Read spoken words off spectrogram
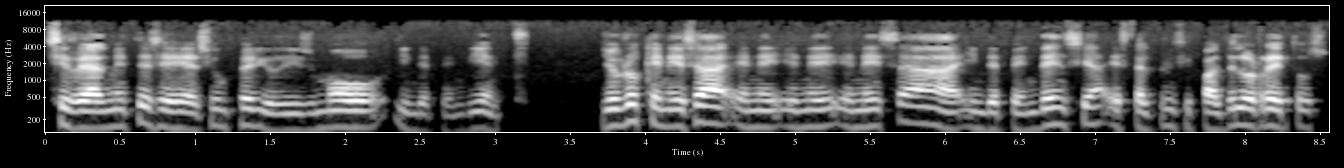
si realmente se ejerce un periodismo independiente. Yo creo que en esa, en, esa independencia está el principal de los retos,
